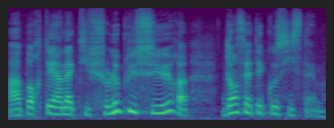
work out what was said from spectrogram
à apporter un actif le plus sûr dans cet écosystème.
